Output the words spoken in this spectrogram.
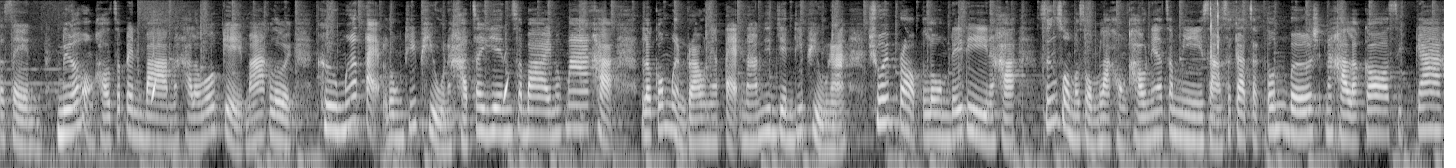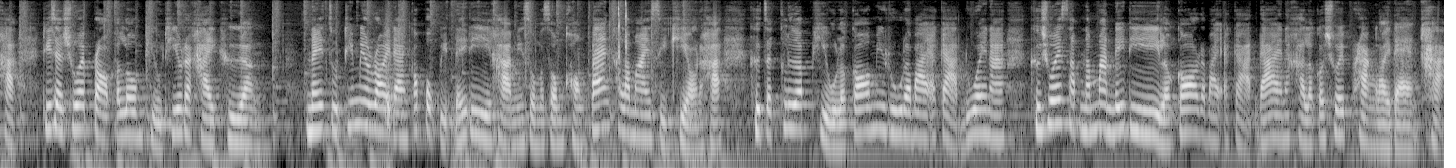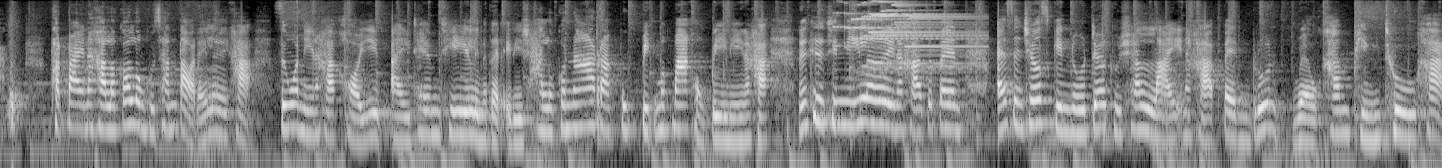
100%เนื้อของเขาจะเป็นบาล์มนะคะ แล้วก็เก๋มากเลย คือเมื่อแตะลงที่ผิวนะคะ จะเย็นสบายมากๆค่ะ แล้วก็เหมือนเราเนี่ยแตะน้ำเย็นๆที่ผิวนะ ช่วยปลอบประโลมได้ดีนะคะ ซึ่งส่วนผสมหลักของเขาเนี่ยจะมีสารสกัดจากต้นเบิร์ชนะคะ แล้วก็ซิก้าค่ะ ที่จะช่วยปลอบประโลมผิวที่ระคายเคือง ในจุดที่มีรอยแดงก็ปกปิดได้ดีค่ะ มีส่วนผสมของแป้งคารามล์สีเขียวนะคะ คือจะเคลือบผิวแล้วก็มีรูระบายอากาศด้วยนะ คือช่วยซับน้ำมันได้ดี แล้วก็ระบายอากาศได้นะคะ แล้วก็ช่วยพรางรอยแดงค่ะถัดไปนะคะ แล้วก็ลงคุชชั่นต่อได้เลยค่ะ ซึ่งวันนี้นะคะขอหยิบไอเทมที่ Limited Edition แล้วก็น่ารักปุ๊กปิ๊กมาก ๆ ของปีนี้นะคะ นั่นคือชิ้นนี้เลยนะคะจะเป็น Essential Skin Noodle Cushion Light นะคะ เป็นรุ่น Welcome Pink 2 ค่ะ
